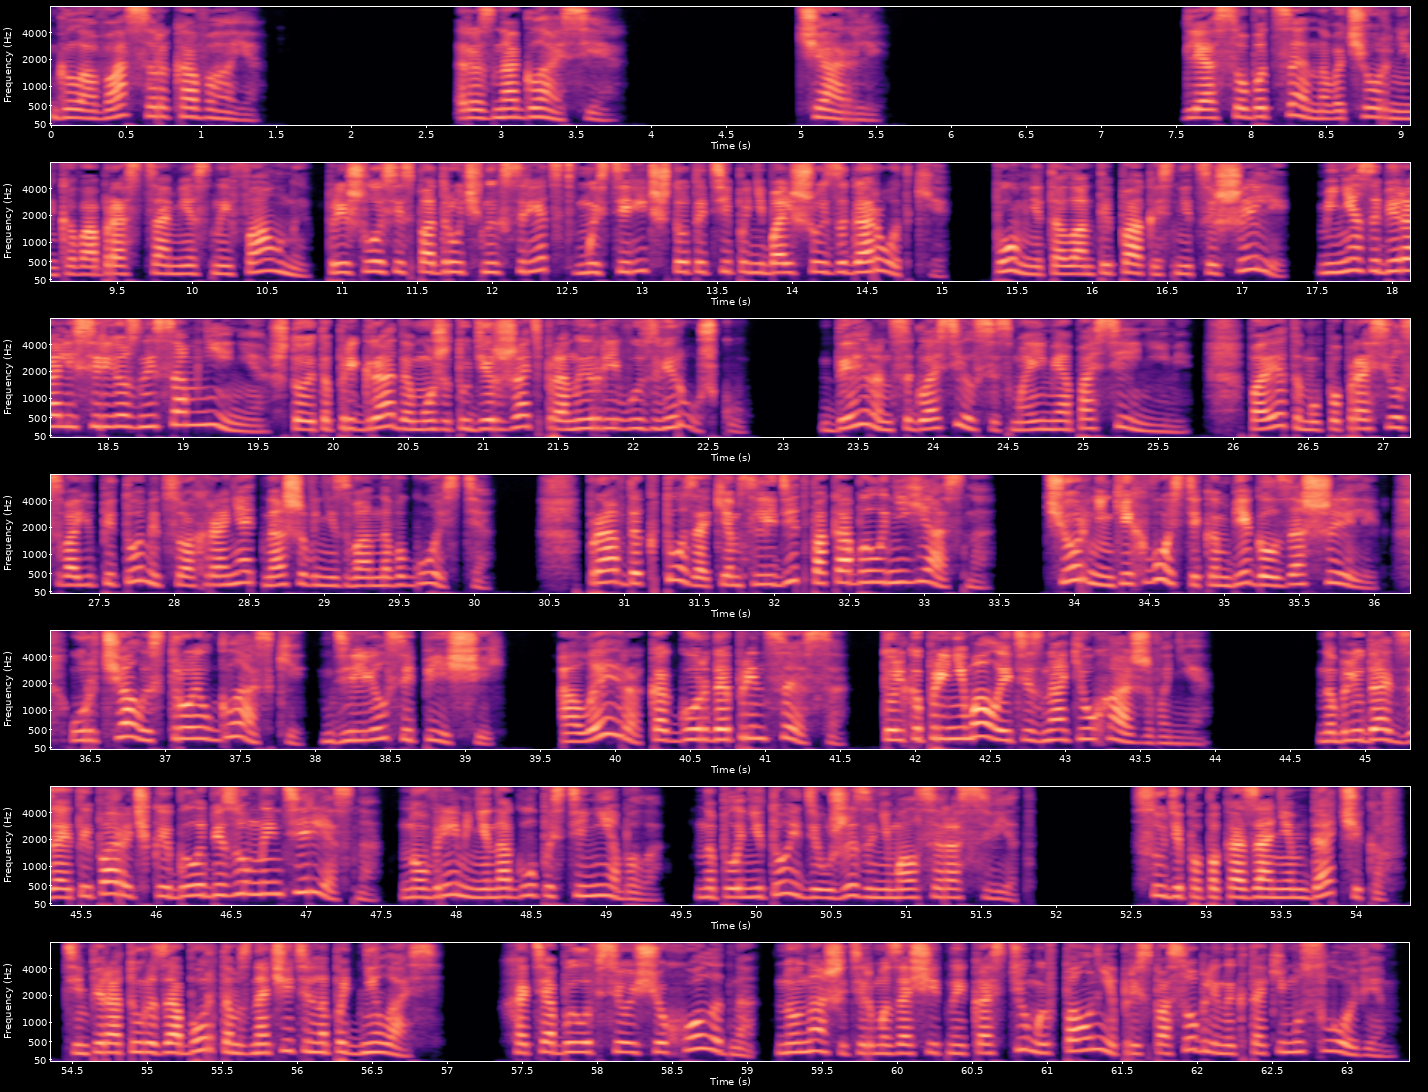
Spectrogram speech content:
Глава сороковая. Разногласия. Чарли. Для особо ценного черненького образца местной фауны пришлось из подручных средств мастерить что-то типа небольшой загородки. Помня таланты пакостницы Шелли, меня забирали серьезные сомнения, что эта преграда может удержать пронырливую зверушку. Дейрон согласился с моими опасениями, поэтому попросил свою питомицу охранять нашего незваного гостя. Правда, кто за кем следит, пока было неясно. Черненький хвостиком бегал за Шелли, урчал и строил глазки, делился пищей. А Лейра, как гордая принцесса, только принимала эти знаки ухаживания. Наблюдать за этой парочкой было безумно интересно, но времени на глупости не было. На планетоиде уже занимался рассвет. Судя по показаниям датчиков, температура за бортом значительно поднялась. Хотя было все еще холодно, но наши термозащитные костюмы вполне приспособлены к таким условиям.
